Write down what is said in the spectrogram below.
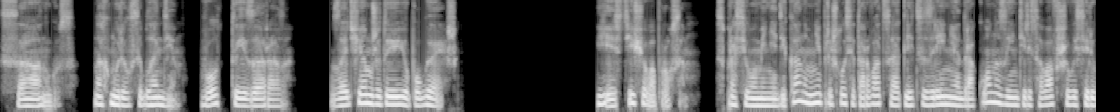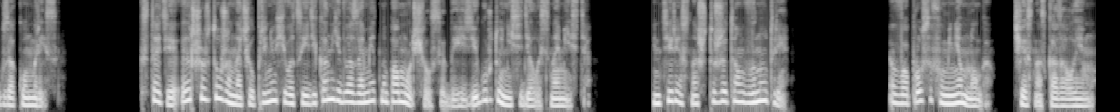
«Сангус», — нахмурился блондин, — «вот ты и зараза. Зачем же ты ее пугаешь?» «Есть еще вопросы?» — спросил у меня декан, и мне пришлось оторваться от лицезрения дракона, заинтересовавшегося рюкзаком рис. Кстати, Эршер тоже начал принюхиваться, и декан едва заметно поморщился, да и Зигурту не сиделась на месте. Интересно, что же там внутри? Вопросов у меня много, честно сказала ему.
